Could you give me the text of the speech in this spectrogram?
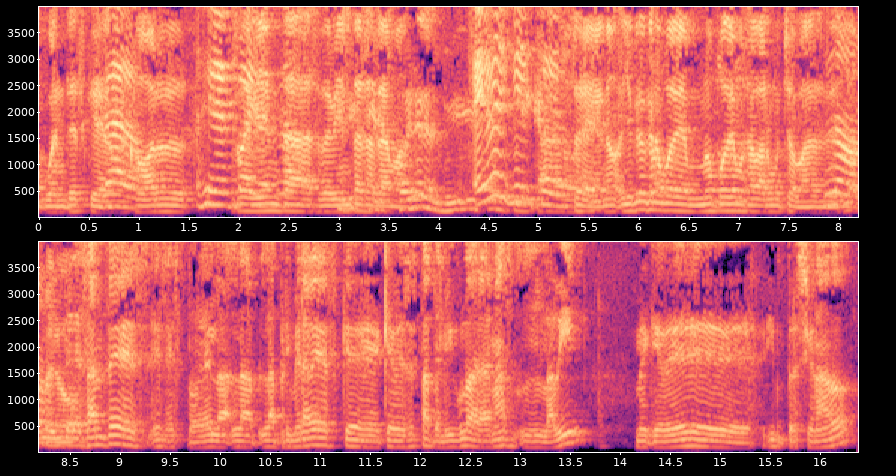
lo cuentes que Claro. a lo mejor Sin spoilers, revientas, revientas Sí, la trama. spoiler es muy. Sí, no, yo creo que no, podríamos, no podremos hablar mucho más de No. Lo pero- interesante es, es esto, ¿eh? la, la- la primera vez que, que ves esta película, además la vi, me quedé impresionado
